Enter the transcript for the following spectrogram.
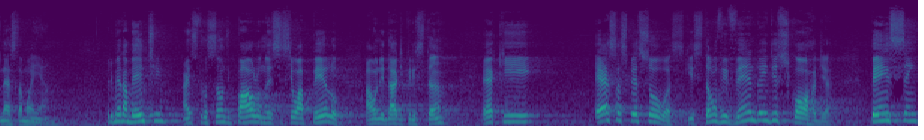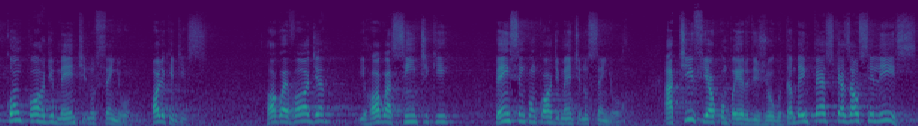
nesta manhã. Primeiramente, a instrução de Paulo nesse seu apelo à unidade cristã é que essas pessoas que estão vivendo em discórdia pensem concordemente no Senhor. Olha o que diz. Rogo a Evódia e rogo a Sinti que pensem concordemente no Senhor. A ti, fiel companheiro de jogo, também peço que as auxilies,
